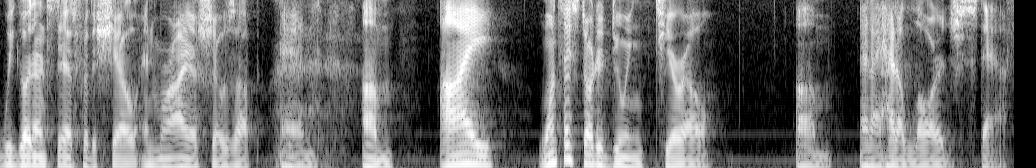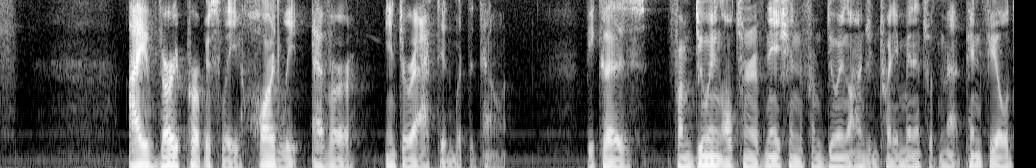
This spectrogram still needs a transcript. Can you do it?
we go downstairs for the show, and Mariah shows up, and um, I once I started doing TRL, um, and I had a large staff. I very purposely hardly ever interacted with the talent because from doing Alternative Nation, from doing 120 Minutes with Matt Pinfield,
